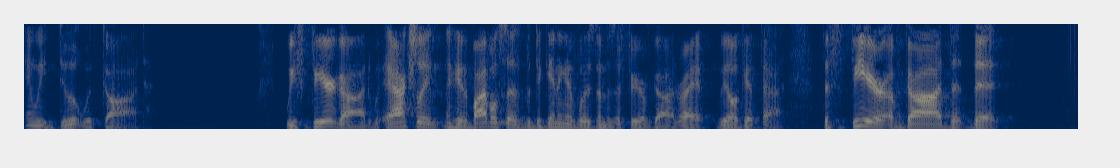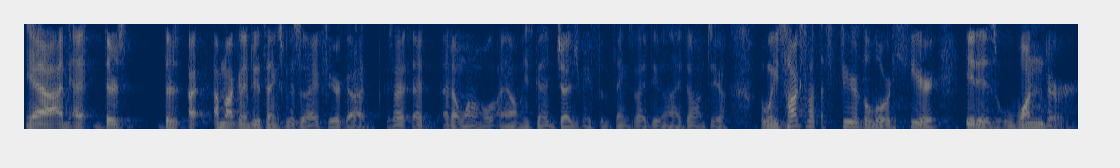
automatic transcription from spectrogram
and we do it with God. We fear God. Actually, okay, the Bible says the beginning of wisdom is a fear of God, right? We all get that. The fear of God that, that yeah, I, I, there's, there, I, am not going to do things because I fear God, because I, I, I, don't want to hold, you know, He's going to judge me for the things that I do and I don't do. But when He talks about the fear of the Lord here, it is wonder.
